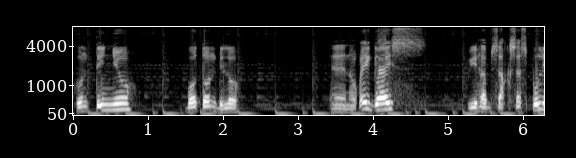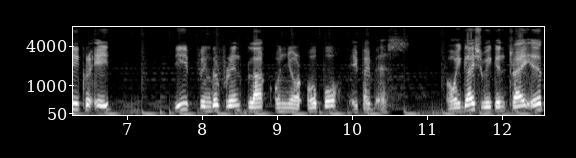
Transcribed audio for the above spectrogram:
continue button below. And okay guys, we have successfully create the fingerprint lock on your Oppo A5s. Okay guys, we can try it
